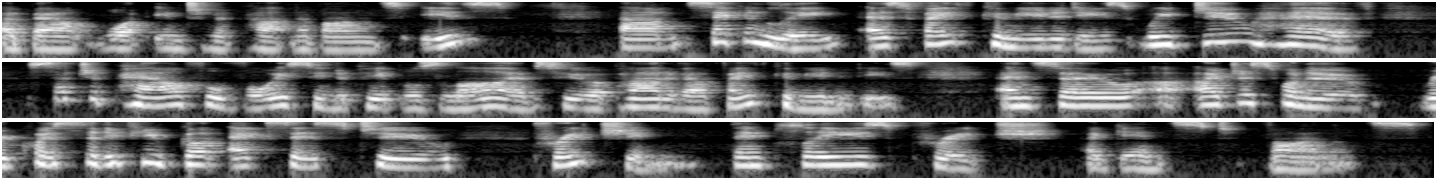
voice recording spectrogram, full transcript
about what intimate partner violence is. Um, secondly, as faith communities, we do have such a powerful voice into people's lives who are part of our faith communities. And so uh, I just want to request that if you've got access to preaching, then please preach against violence.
